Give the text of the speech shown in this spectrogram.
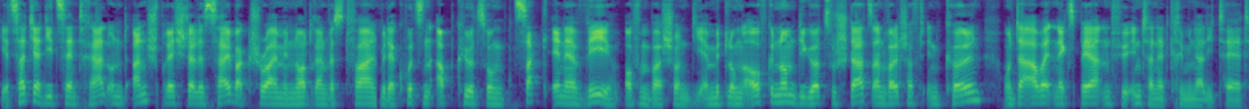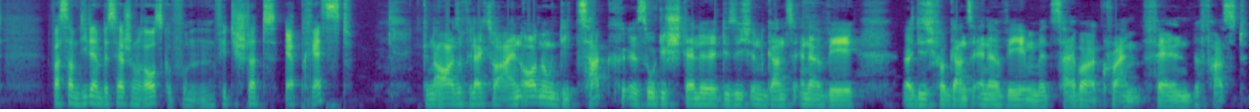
Jetzt hat ja die Zentral- und Ansprechstelle Cybercrime in Nordrhein-Westfalen mit der kurzen Abkürzung ZAK NRW offenbar schon die Ermittlungen aufgenommen. Die gehört zur Staatsanwaltschaft in Köln und da arbeiten Experten für Internetkriminalität. Was haben die denn bisher schon rausgefunden? Wird die Stadt erpresst? Genau, also vielleicht zur Einordnung, die ZAK ist so die Stelle, die sich in ganz NRW, äh, die sich für ganz NRW mit Cybercrime-Fällen befasst.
